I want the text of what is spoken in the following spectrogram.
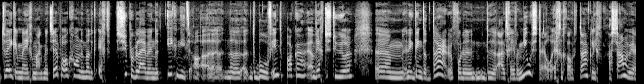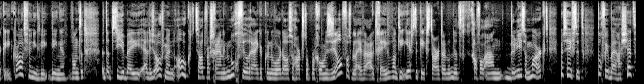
twee keer meegemaakt met Zepp. Ook gewoon omdat ik echt super blij ben dat ik niet de, de, boel hoef in te pakken en weg te sturen. Um, en ik denk dat daar voor de, de uitgever Nieuwe Stijl echt een grote taak ligt. Ga samenwerken in crowdfunding dingen. Want dat zie je bij Alice Oosman ook. Ze had waarschijnlijk nog veel rijker kunnen worden als ze Hardstopper gewoon zelf was blijven uitgeven. Want die eerste Kickstarter, dat gaf al aan, er is een markt. Maar ze heeft het toch weer bij Hachette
